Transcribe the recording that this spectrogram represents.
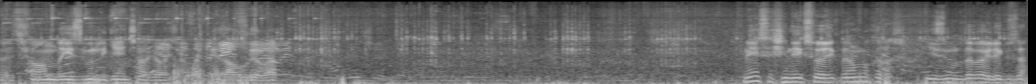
Evet şu anda İzmirli genç arkadaşlar da pedallıyorlar. Neyse şimdilik söyleyeceklerim bu kadar. İzmir'de böyle güzel.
